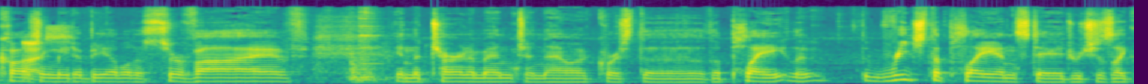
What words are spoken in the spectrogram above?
causing Nice. me to be able to survive in the tournament. And now, of course, the the play the, reach the play-in stage, which is like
